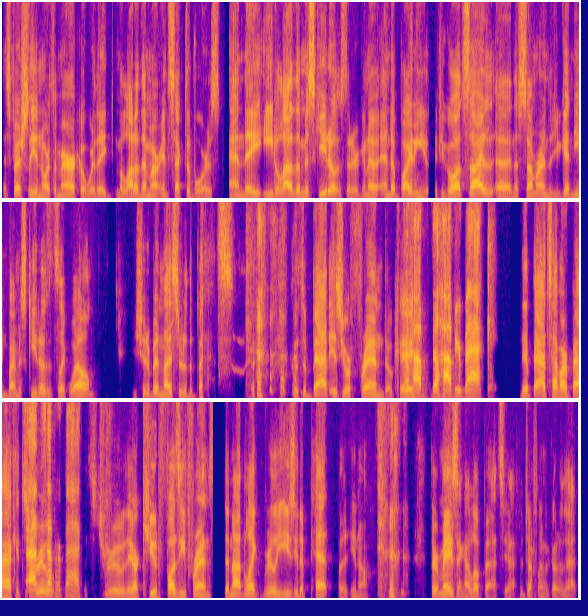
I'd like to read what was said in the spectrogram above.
especially in North America, where they a lot of them are insectivores and they eat a lot of the mosquitoes that are going to end up biting you. If you go outside uh, in the summer and you get eaten by mosquitoes, it's like, well, you should have been nicer to the bats. Because the bat is your friend, okay? They'll have they'll have your back. The bats have our back. It's bats true. Bats have our back. It's true. They are cute, fuzzy friends. They're not like really easy to pet, but you know, they're amazing. I love bats. Yeah, definitely would go to that.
